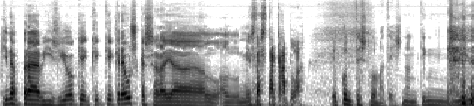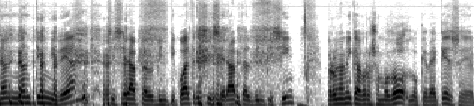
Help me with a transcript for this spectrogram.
quina previsió, què, què, què creus que serà el, el més destacable? Jo contesto el mateix, no en tinc ni, no, no en tinc ni idea si serà pel 24, si serà pel 25, però una mica, grosso modo, el que veig és... Eh,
